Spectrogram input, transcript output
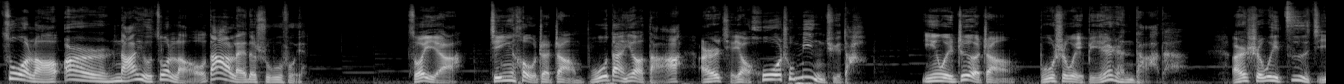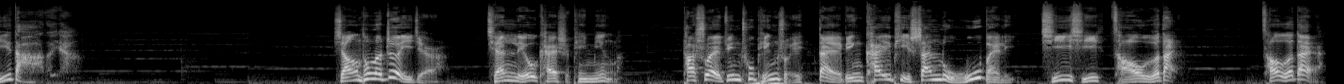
做老二哪有做老大来的舒服呀？所以啊，今后这仗不但要打，而且要豁出命去打，因为这仗不是为别人打的，而是为自己打的呀。想通了这一节，钱镠开始拼命了。他率军出平水，带兵开辟山路五百里，奇袭曹娥岱。曹娥岱啊，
